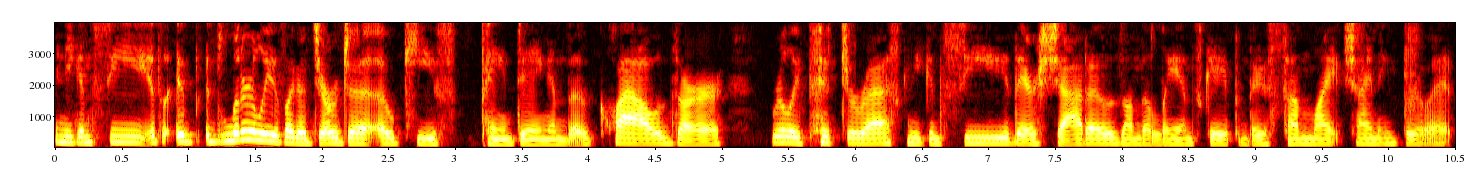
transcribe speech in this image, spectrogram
and you can see it's, it, it literally is like a georgia o'keeffe painting and the clouds are really picturesque and you can see their shadows on the landscape and there's sunlight shining through it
